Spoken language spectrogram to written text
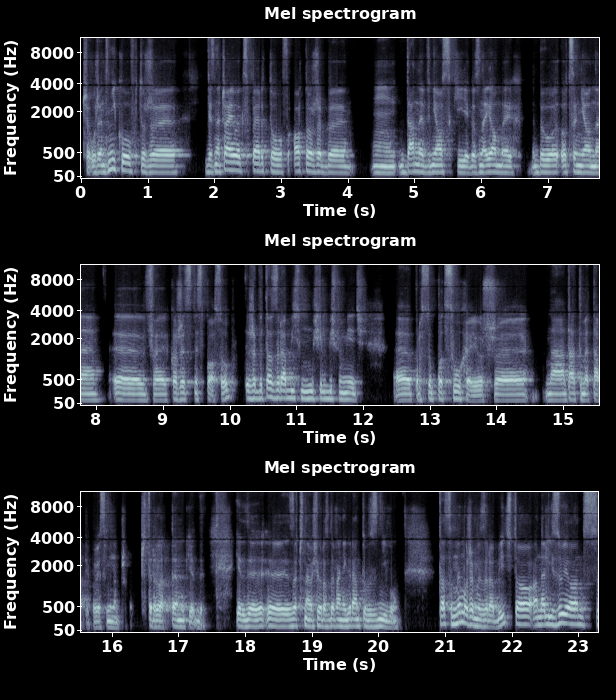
czy urzędników, którzy wyznaczają ekspertów o to, żeby mm, dane wnioski jego znajomych były ocenione e, w korzystny sposób. Żeby to zrobić, musielibyśmy mieć po prostu podsłuchy już e, na, tym etapie, powiedzmy na przykład 4 lat temu, kiedy, kiedy e, zaczynało się rozdawanie grantów z NIW-u. To, co my możemy zrobić, to analizując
